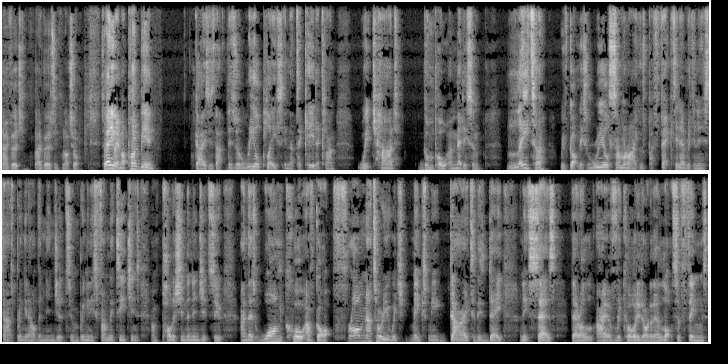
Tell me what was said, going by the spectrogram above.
Diverging? Diverging? I'm not sure. So anyway, my point being, guys, is that there's a real place in the Takeda clan which had gunpo and medicine. Later, we've got this real samurai who's perfecting everything and he starts bringing out the ninjutsu and bringing his family teachings and polishing the ninjutsu and there's one quote I've got from Natori which makes me die to this day. And it says, there are, I have recorded or there are lots of things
